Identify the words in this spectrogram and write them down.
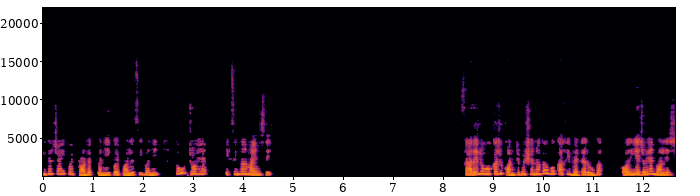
इधर चाहे कोई प्रोडक्ट बने, कोई पॉलिसी बने तो जो है एक सिंगल माइंड से सारे लोगों का जो कंट्रीब्यूशन होगा वो काफ़ी बेटर होगा और ये जो है नॉलेज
